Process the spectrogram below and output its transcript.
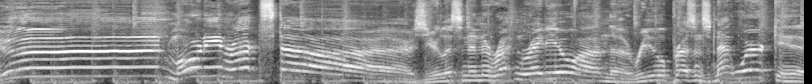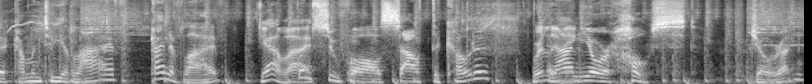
Good morning, rock stars! You're listening to Rutten Radio on the Real Presence Network, uh, coming to you live, kind of live, Yeah, live from live. Sioux Falls, South Dakota. We're and I'm living. your host, Joe Rutten,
